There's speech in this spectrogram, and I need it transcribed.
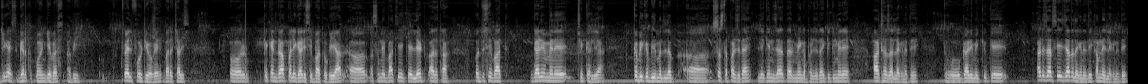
जी गाइस घर तक पहुँच गए बस अभी ट्वेल्व फोर्टी हो गए बारह चालीस। और पिक एंड ड्रॉप वाली गाड़ी से बात हो गई यार। असल में बात यह कि लेट आता था और दूसरी बात गाड़ी में मैंने चेक कर लिया। कभी कभी मतलब अ, सस्ता पड़ जाता है लेकिन ज़्यादातर महँगा पड़ जाता है क्योंकि मेरे आठ हज़ार लगने थे। तो गाड़ी में क्योंकि आठ हज़ार से ज़्यादा लगने थे कम नहीं लगने थे।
